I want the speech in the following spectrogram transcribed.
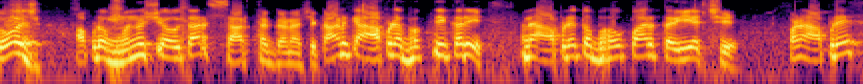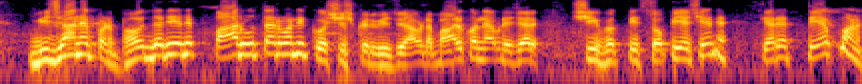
તો જ આપણો મનુષ્ય અવતાર સાર્થક ગણાશે કારણ કે આપણે ભક્તિ કરી અને આપણે તો ભાવ પાર કરીએ જ છીએ. પણ આપણે બીજાને પણ ભવદરિયાને પાર ઉતારવાની કોશિશ કરવી જોઈએ. આપણા બાળકોને આપણે જ્યારે શિવ ભક્તિ સોંપીએ છીએ ને, ત્યારે તે પણ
